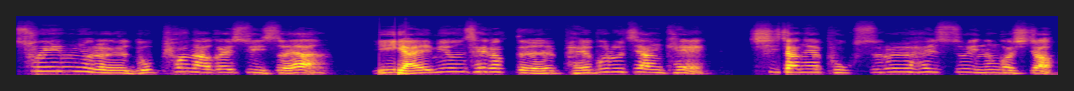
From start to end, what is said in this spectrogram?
수익률을 높여 나갈 수 있어야 이 얄미운 세력들 배부르지 않게 시장에 복수를 할 수 있는 것이죠.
